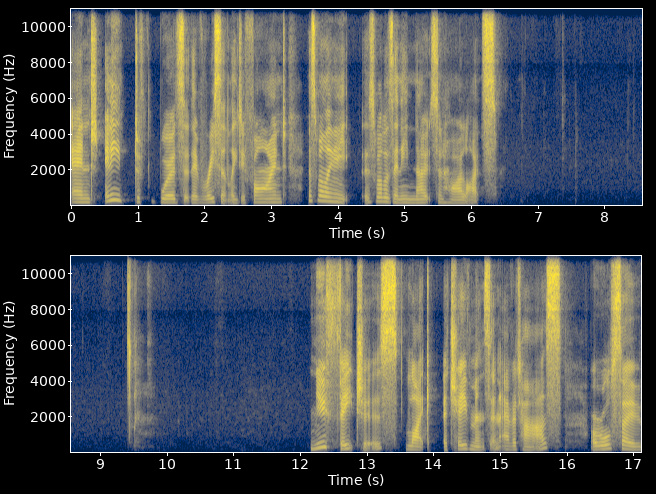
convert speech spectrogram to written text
and any words that they've recently defined, as well, any, as well as any notes and highlights. New features like achievements and avatars are also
